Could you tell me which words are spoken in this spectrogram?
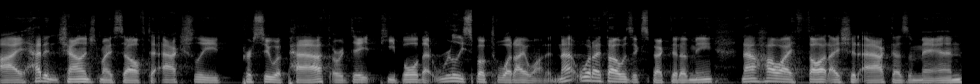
I hadn't challenged myself to actually pursue a path or date people that really spoke to what I wanted, not what I thought was expected of me, not how I thought I should act as a man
